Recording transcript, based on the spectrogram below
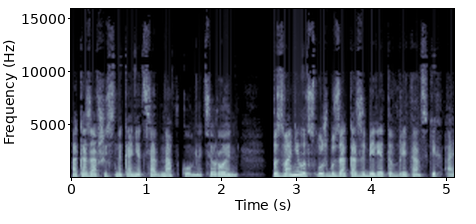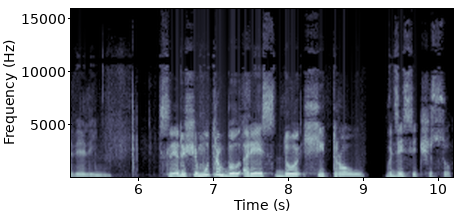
Оказавшись, наконец, одна в комнате, Роин позвонила в службу заказа билетов британских авиалиний. Следующим утром был рейс до Хитроу в 10 часов.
